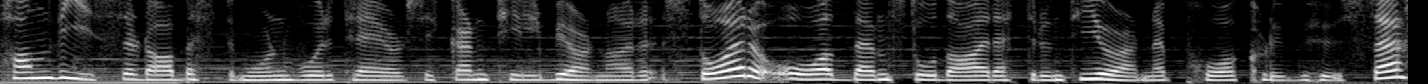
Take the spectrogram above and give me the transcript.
Han viser da bestemoren hvor trehjulssykkelen til Bjørnar står, og den sto da rett rundt hjørnet på klubbhuset.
